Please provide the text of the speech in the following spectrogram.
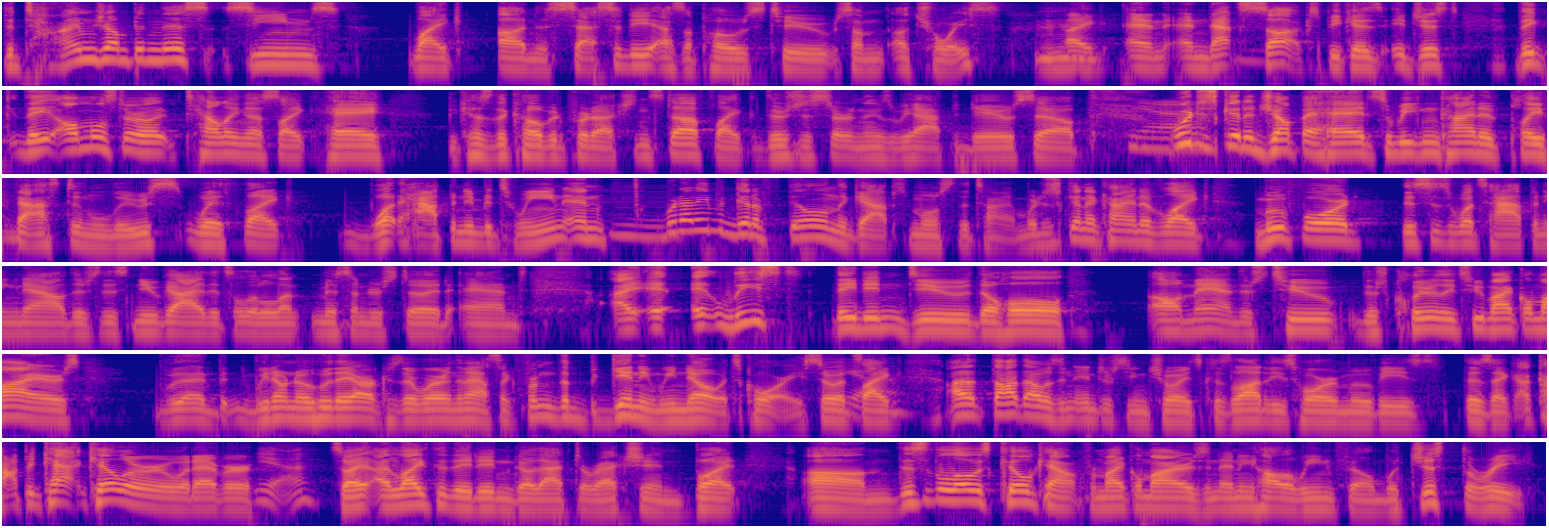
The time jump in this seems like a necessity as opposed to some a choice. Mm-hmm. Like and and that sucks because it just they they almost are like telling us like, hey, because of the COVID production stuff, like there's just certain things we have to do. So Yeah. we're just gonna jump ahead so we can kind of play fast and loose with like what happened in between. And mm. we're not even gonna fill in the gaps most of the time. We're just gonna kind of like move forward. This is what's happening now. There's this new guy that's a little misunderstood. And I at- at least they didn't do the whole, oh man, there's two, there's clearly two Michael Myers. We we don't know who they are because they're wearing the mask. Like from the beginning, we know it's Corey. So it's Yeah. like I thought that was an interesting choice because a lot of these horror movies, there's like a copycat killer or whatever. Yeah. So I, I like that they didn't go that direction. But um, this is the lowest kill count for Michael Myers in any Halloween film with just three,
